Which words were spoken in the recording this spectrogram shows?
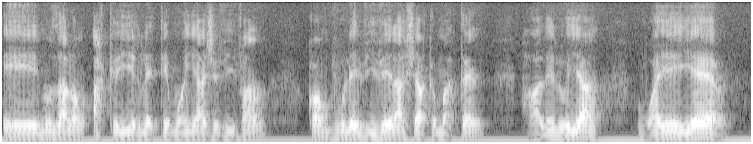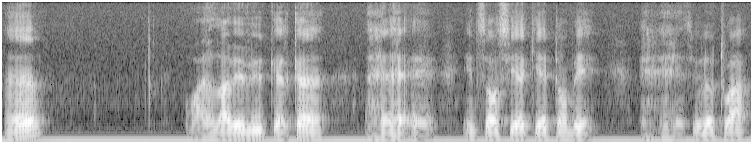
Et nous allons accueillir les témoignages vivants comme vous les vivez là chaque matin. Alléluia. Vous voyez hier, hein, vous avez vu quelqu'un, une sorcière qui est tombée sur le toit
